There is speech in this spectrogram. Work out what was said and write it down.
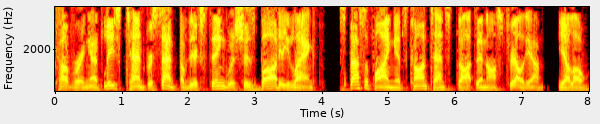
covering at least 10% of the extinguisher's body length, specifying its contents. In Australia, yellow,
